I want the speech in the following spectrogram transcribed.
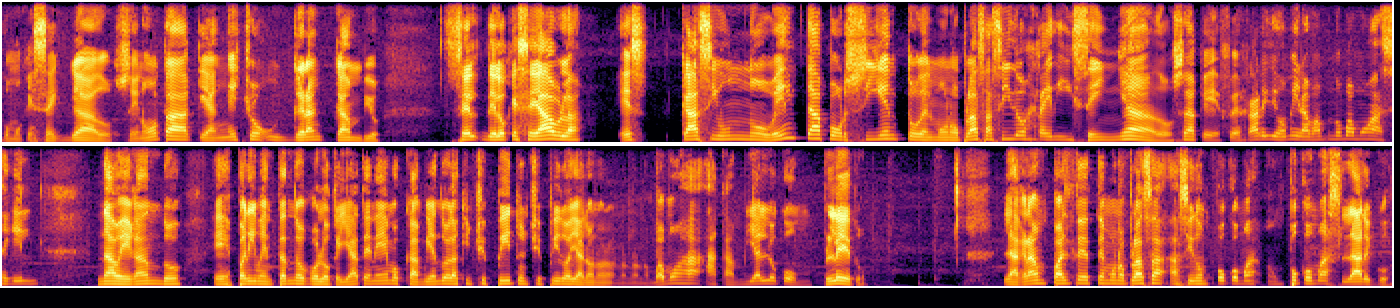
Como que sesgado. Se nota que han hecho un gran cambio. de lo que se habla es casi un 90% del monoplaza ha sido rediseñado. O sea que Ferrari dijo, mira, no vamos a seguir navegando, experimentando con lo que ya tenemos, cambiándole aquí un chispito, un chispito allá. No, no, no, no, no. Vamos a, a cambiarlo completo. La gran parte de este monoplaza ha sido un poco más, un poco más largo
